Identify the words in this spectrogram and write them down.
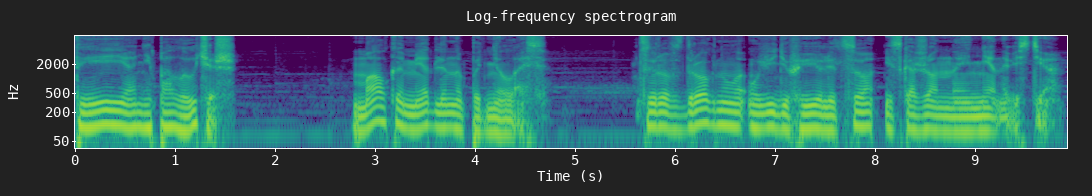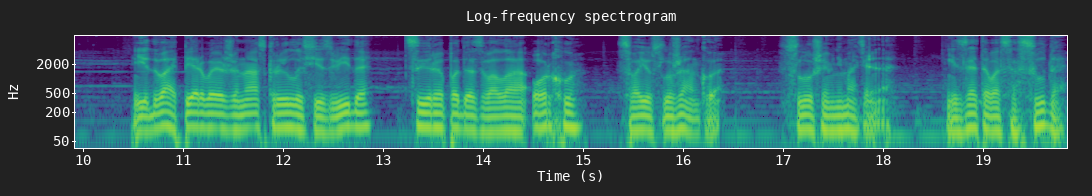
Ты ее не получишь. Малка медленно поднялась. Цира вздрогнула, увидев ее лицо, искаженное ненавистью. Едва первая жена скрылась из вида, Цира подозвала Орху, свою служанку. «Слушай внимательно. Из этого сосуда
